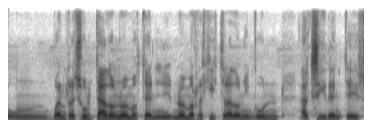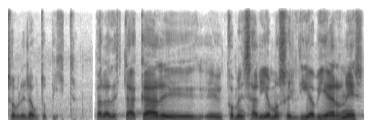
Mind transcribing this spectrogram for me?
un buen resultado, no hemos, no hemos registrado ningún accidente sobre la autopista. Para destacar, eh, eh, comenzaríamos el día viernes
